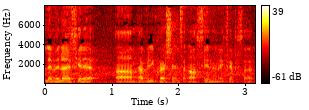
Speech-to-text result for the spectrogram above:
Let me know if you um, have any questions, and I'll see you in the next episode.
